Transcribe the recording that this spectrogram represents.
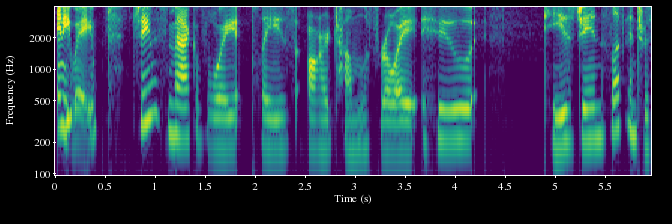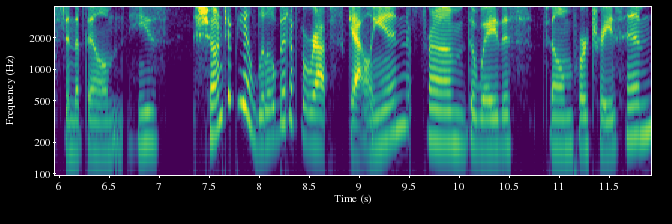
Anyway, James McAvoy plays our Tom Lefroy, who he's Jane's love interest in the film. He's shown to be a little bit of a rapscallion from the way this film portrays him.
